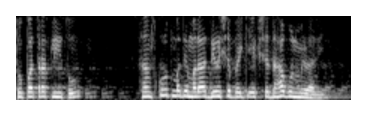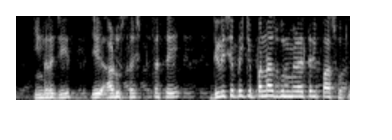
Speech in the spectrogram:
तो पत्रात लिहितो संस्कृतमध्ये मला दीडशेपैकी एकशे दहा गुण मिळाले. इंग्रजीत ए अडुसष्ट तसे दीडशेपैकी पन्नास गुण मिळाले तरी पास होतो.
